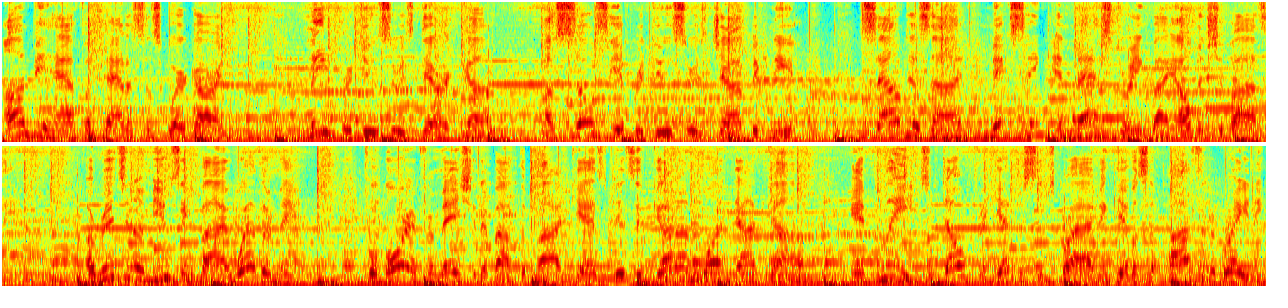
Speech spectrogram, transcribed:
on behalf of Patterson Square Garden. Lead producer is Derek Gunn. Associate producer is John McNeil. Sound design, mixing, and mastering by Alvin Shabazian. Original music by Weatherman. For more information about the podcast, visit gunonone.com. And please don't forget to subscribe and give us a positive rating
